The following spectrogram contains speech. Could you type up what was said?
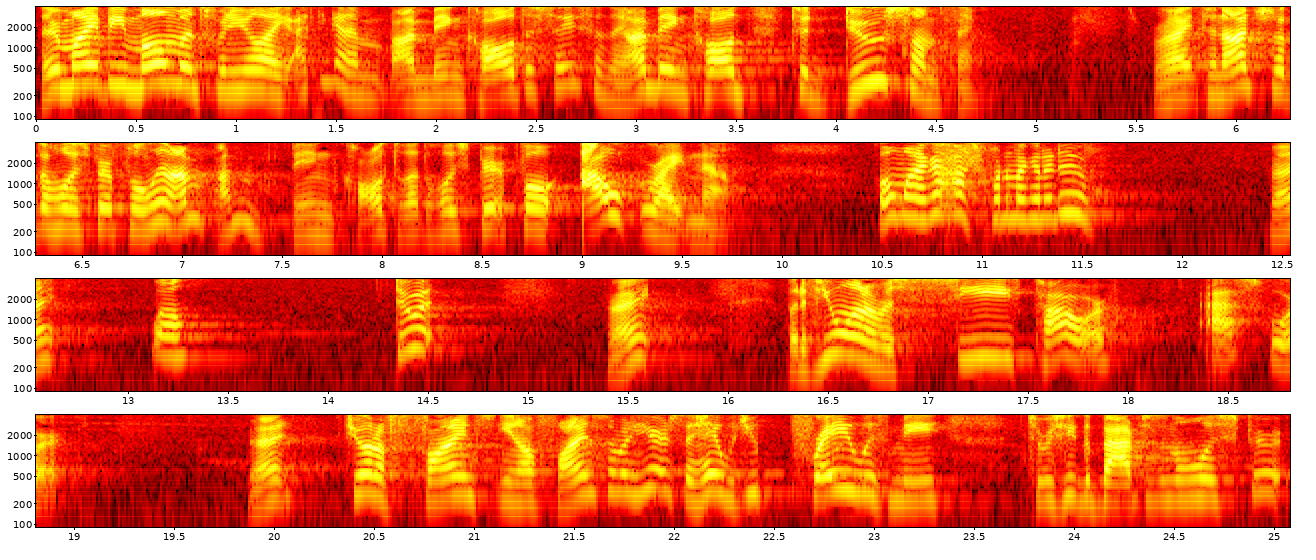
There might be moments when you're like, I think I'm, I'm being called to say something. I'm being called to do something, right? To not just let the Holy Spirit flow in. I'm, I'm being called to let the Holy Spirit flow out right now. Oh my gosh, what am I going to do? Right? Well, do it, right? But if you want to receive power, ask for it. Right? If you want to find, you know, find somebody here and say, hey, would you pray with me to receive the baptism of the Holy Spirit?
